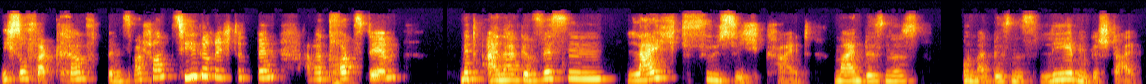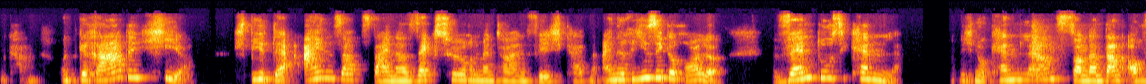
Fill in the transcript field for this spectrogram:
nicht so verkrampft bin, zwar schon zielgerichtet bin, aber trotzdem mit einer gewissen Leichtfüßigkeit mein Business und mein Businessleben gestalten kann. Und gerade hier spielt der Einsatz deiner sechs höheren mentalen Fähigkeiten eine riesige Rolle, wenn du sie kennenlernst nicht nur kennenlernst, sondern dann auch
